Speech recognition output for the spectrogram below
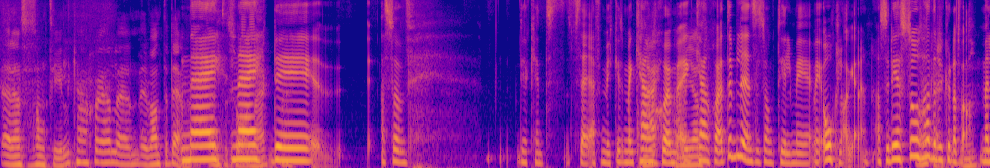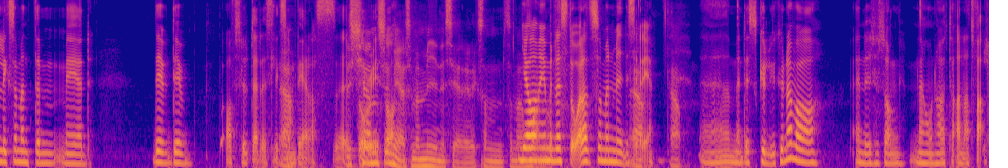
Är det en säsong till kanske eller det var inte den? nej, Inte så, nej, det, alltså, jag kan inte säga för mycket, men kanske, Nej, nej, jag- kanske att det blir en säsong till med, med åklagaren. Alltså det, så hade Okej, det kunnat vara, mm. men liksom inte med, det, det avslutades liksom deras eh, Det story. känns ju mer som en miniserie liksom. Som en Ja, men den står alltså som en miniserie. Ja, Eh, Men det skulle ju kunna vara en ny säsong när hon har ett annat fall.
